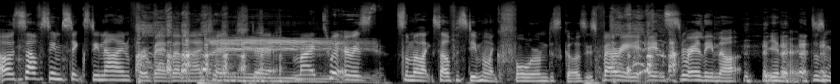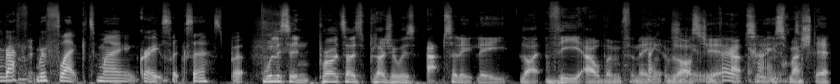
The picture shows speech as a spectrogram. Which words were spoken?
Oh, self esteem 69 for a bit, but then I changed it. My Twitter is Hey. something like self esteem and like four underscores. It's very, it's really not, you know, it doesn't ref- reflect my great success, but Well, listen, Prioritize Pleasure was absolutely like the album for me Thank of last you. year. Very absolutely kind. smashed it.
